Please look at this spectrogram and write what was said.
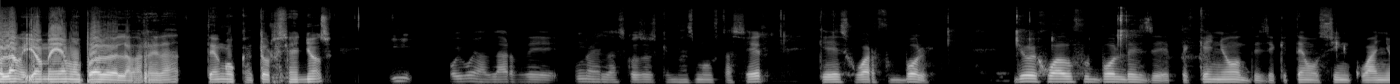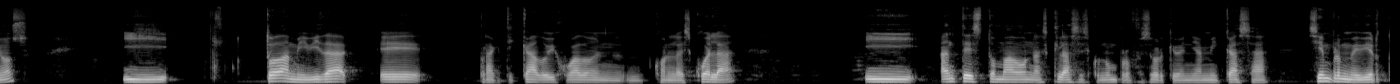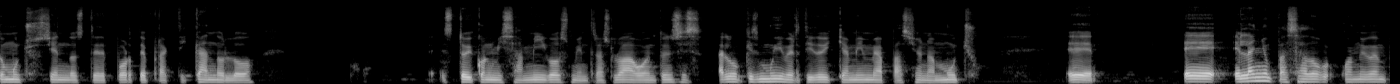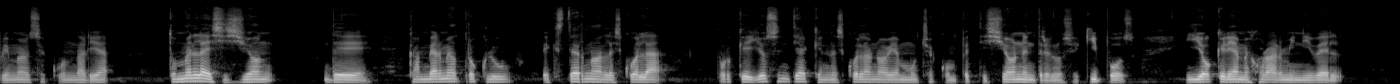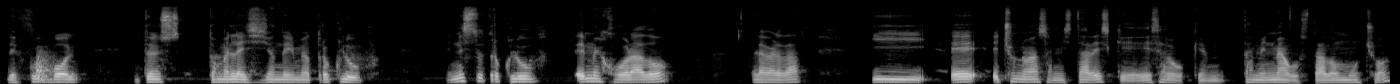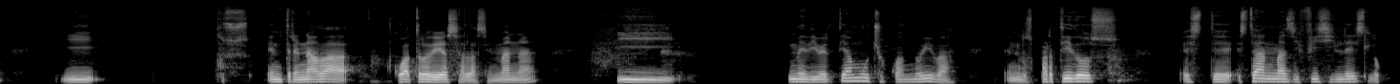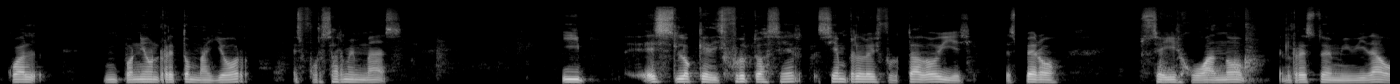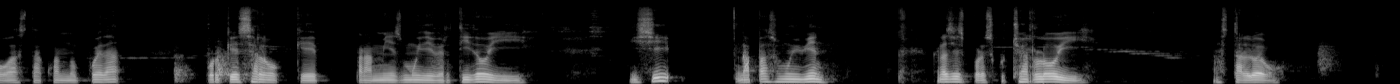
Hola, yo me llamo Pablo de la Barrera, tengo 14 años y hoy voy a hablar de una de las cosas que más me gusta hacer, que es jugar fútbol. Yo he jugado fútbol desde pequeño, desde que tengo 5 años y toda mi vida he practicado y jugado con la escuela y antes tomaba unas clases con un profesor que venía a mi casa Siempre me divierto mucho haciendo este deporte, practicándolo. Estoy con mis amigos mientras lo hago, entonces algo que es muy divertido y que a mí me apasiona mucho. Eh, eh, el año pasado, cuando iba en primero de secundaria, tomé la decisión de cambiarme a otro club externo a la escuela porque yo sentía que en la escuela no había mucha competición entre los equipos y yo quería mejorar mi nivel de fútbol entonces tomé la decisión de irme a otro club. En este otro club he mejorado, la verdad, y he hecho nuevas amistades, que es algo que también me ha gustado mucho. Y pues entrenaba cuatro días a la semana y me divertía mucho cuando iba. En los partidos este, estaban más difíciles, lo cual me ponía un reto mayor esforzarme más. Y es lo que disfruto hacer, siempre lo he disfrutado y espero seguir jugando el resto de mi vida o hasta cuando pueda, porque es algo que para mí es muy divertido y, y sí, la paso muy bien. Gracias por escucharlo y hasta luego.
